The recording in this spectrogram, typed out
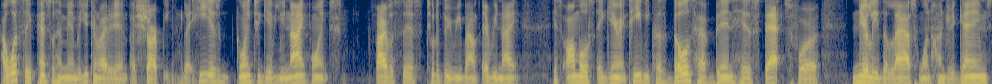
I would say pencil him in, but you can write it in a sharpie that he is going to give you nine points, five assists, two to three rebounds every night it's almost a guarantee because those have been his stats for nearly the last 100 games.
